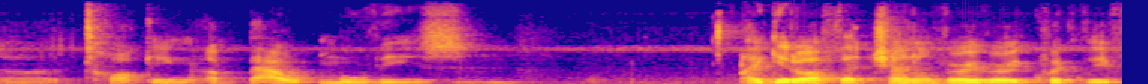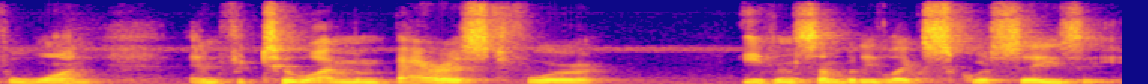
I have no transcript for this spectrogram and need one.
uh, talking about movies, I get off that channel very, very quickly, for one. And for two, I'm embarrassed for even somebody like Scorsese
